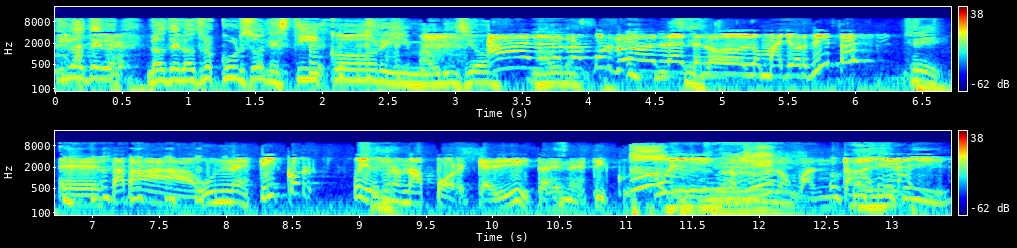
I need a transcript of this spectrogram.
Y los del, los del otro curso, Nesticor y Mauricio. Ah, en el Mauri- otro curso, Sí. de los, los mayorcitos, Sí. eh, estaba un sticker. Uy, eso era una porquerita en sticker. Uy, no ¿Qué? se lo aguantaba nadie.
